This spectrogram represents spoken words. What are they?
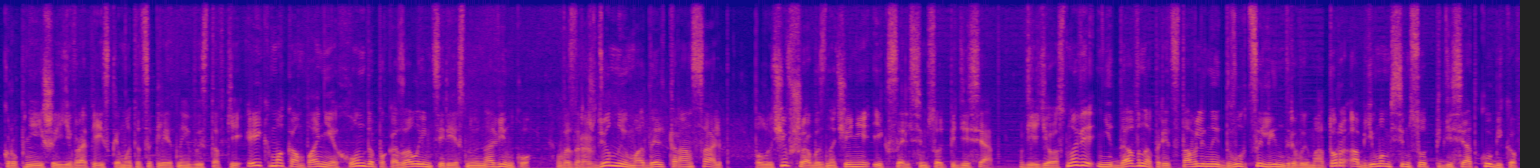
крупнейшей европейской мотоциклетной выставке EICMA компания Honda показала интересную новинку — возрожденную модель Transalp, получившую обозначение XL750. В ее основе недавно представленный двухцилиндровый мотор объемом 750 кубиков,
